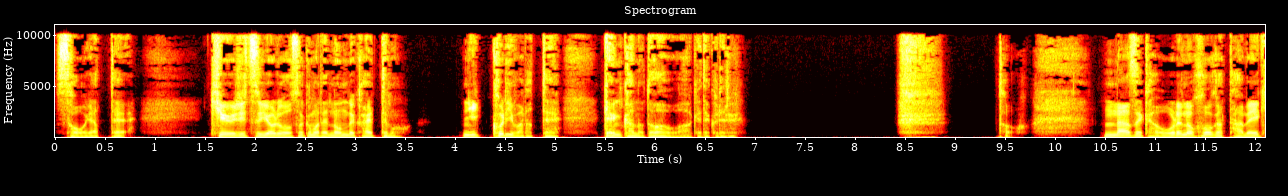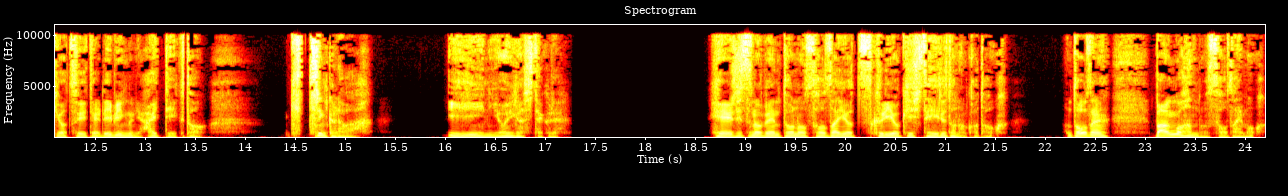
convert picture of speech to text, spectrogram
そうやって、休日夜遅くまで飲んで帰っても、にっこり笑って、玄関のドアを開けてくれる。と、なぜか俺の方がため息をついてリビングに入っていくと、キッチンからは、いい匂いがしてくる。平日の弁当の惣菜を作り置きしているとのこと。当然、晩ご飯の惣菜も。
